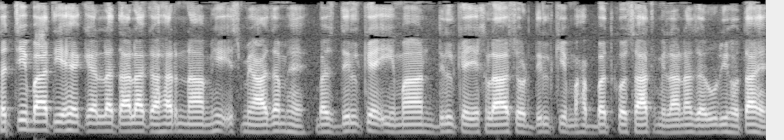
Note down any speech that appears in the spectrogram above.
سچی بات یہ ہے کہ اللہ تعالیٰ کا ہر نام ہی اس میں اعظم ہے۔ بس دل کے ایمان، دل کے اخلاص اور دل کی محبت کو ساتھ ملانا ضروری ہوتا ہے۔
